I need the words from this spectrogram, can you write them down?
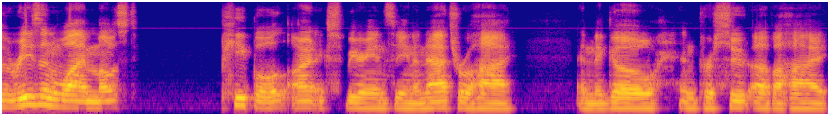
The reason why most people aren't experiencing a natural high and they go in pursuit of a high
